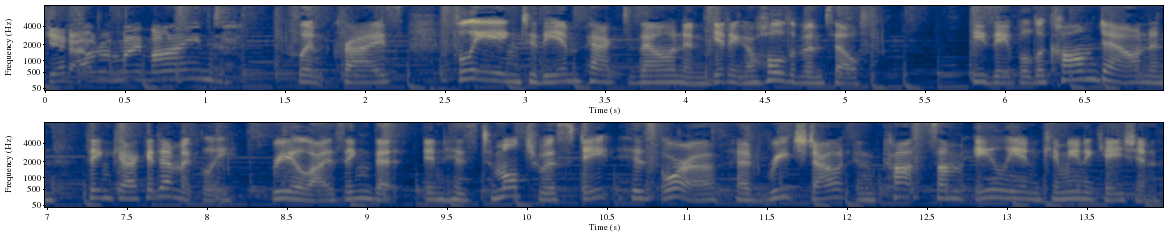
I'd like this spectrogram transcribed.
Get out of my mind! Flint cries, fleeing to the impact zone and getting a hold of himself. He's able to calm down and think academically, realizing that in his tumultuous state, his aura had reached out and caught some alien communication.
